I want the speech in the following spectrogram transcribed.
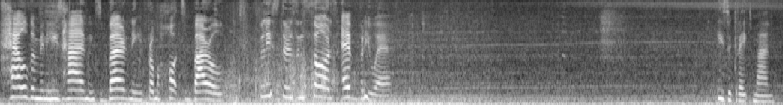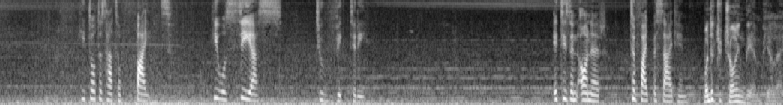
Held them in his hands, burning from hot barrel. Blisters and swords everywhere. He's a great man. He taught us how to fight. He will see us to victory. It is an honor to fight beside him. When did you join the MPLA?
